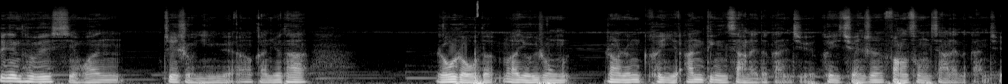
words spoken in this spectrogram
最近特别喜欢这首音乐啊，感觉它柔柔的啊，有一种让人可以安定下来的感觉，可以全身放松下来的感觉。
